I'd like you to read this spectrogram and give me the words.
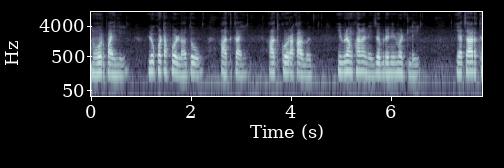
मोहर पाहिली. लखोटा फोडला तो आत काय? आत कोरा कागद. इब्राहिमखानाने जबरेने म्हटले, याचा अर्थ?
